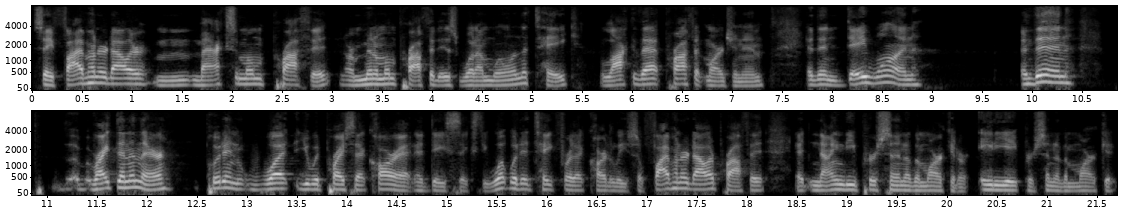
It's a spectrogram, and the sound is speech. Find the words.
Say $500 maximum profit or minimum profit is what I'm willing to take. Lock that profit margin in. And then day one, and then uh, right then and there, put in what you would price that car at at day 60. What would it take for that car to leave? So $500 profit at 90% of the market or 88% of the market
